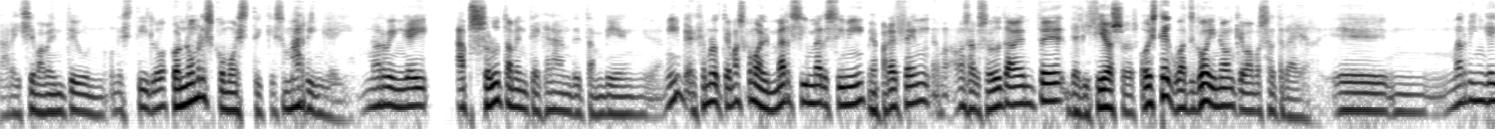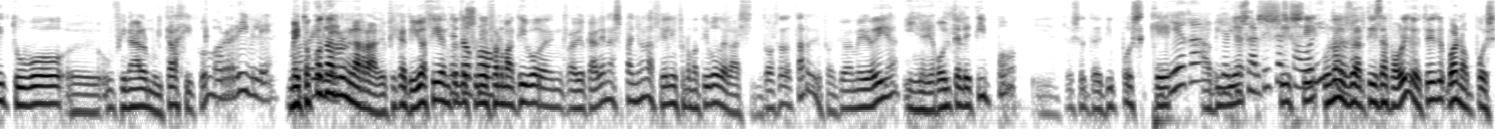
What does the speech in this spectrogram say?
clarísimamente un, un estilo, con nombres como este, que es Marvin Gaye. Marvin Gaye absolutamente grande también. A mí, por ejemplo, temas como el Mercy Mercy Me me parecen, vamos, absolutamente deliciosos. O este What's Going On que vamos a traer. Eh, Marvin Gaye tuvo eh, un final muy trágico. Horrible. Me tocó horrible. darlo en la radio. Fíjate, yo hacía entonces un tocó. informativo en Radio Cadena Española, hacía el informativo de las 2 de la tarde, el informativo de mediodía, y llegó el teletipo, y entonces el teletipo es que Llega, ¿de había... tus artistas sí, sí, favoritos? uno de sus artistas favoritos. Entonces, bueno, pues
